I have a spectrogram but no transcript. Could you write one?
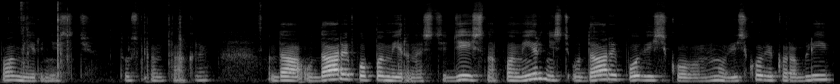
помірність, туз пентаклів. Да, удари по помірності. Дійсно, помірність, удари по військовим. Ну, військові кораблі,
